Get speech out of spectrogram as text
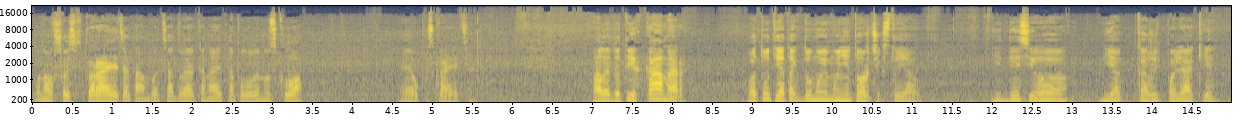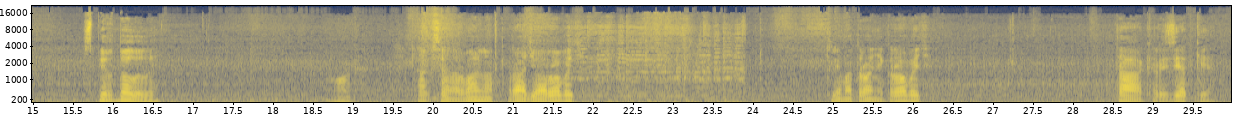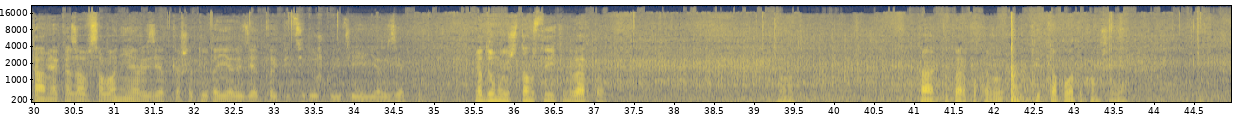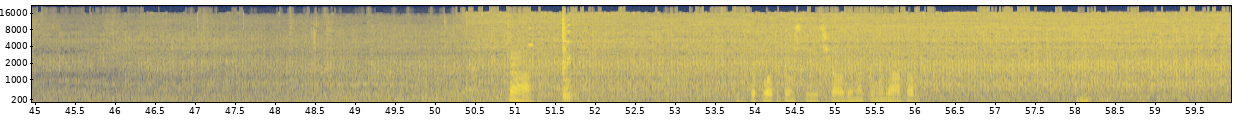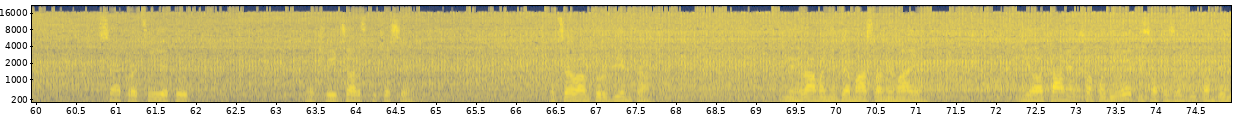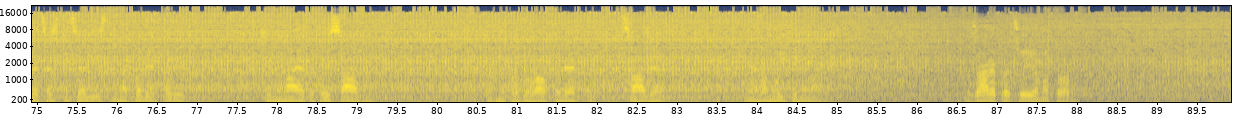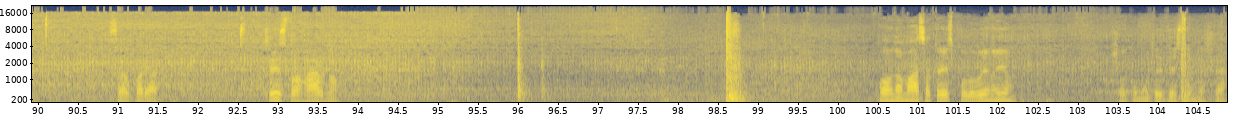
воно в щось впирається там, бо ця дверка навіть наполовину скло е, опускається. Але до тих камер, отут, я так думаю, моніторчик стояв. І десь його, як кажуть поляки, спірдолили. От. Так, все нормально, радіо робить. Кліматронік робить. Так, розетки. Там я казав, в салоні є розетка, ще тут є розетка і під сідушкою цієї є розетка. Я думаю, що там стоїть інвертор. От. Так, тепер покажу під капотиком, що є. Так. Під капотиком стоїть ще один акумулятор. Все працює тут як швейцарські часи. Оце вам турбінка. Ні грама ніде масла немає. І отам, якщо подивитися, то завжди там дивляться спеціалісти на колекторі, чи немає такої сажі, щоб не пробивав колектор. Сажі ні грамульки немає. Зараз працює мотор. Все в порядку. Чисто, гарно. Повна маса 3,5. Що кому-то десь там на шлях.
